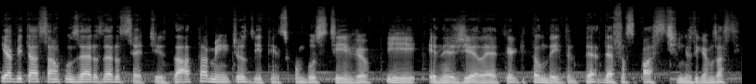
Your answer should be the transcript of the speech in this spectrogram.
e habitação com 007, exatamente os itens combustível e energia elétrica que estão dentro dessas pastinhas, digamos assim.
